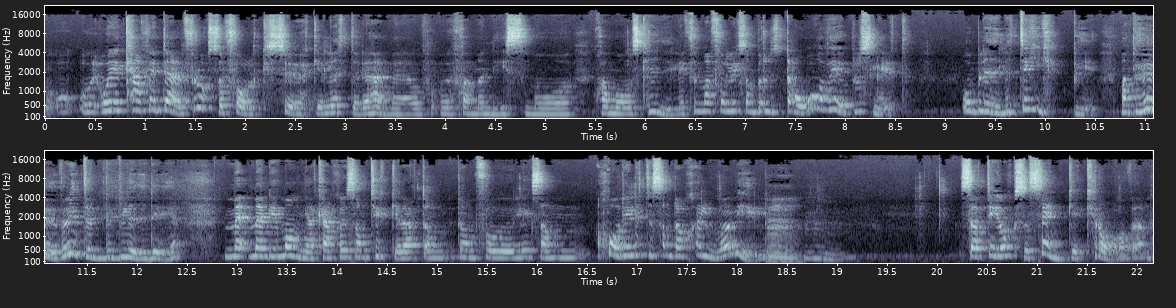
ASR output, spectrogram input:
Och, och, och det kanske är därför också folk söker lite det här med shamanism och schamansk healing. För man får liksom bryta av helt plötsligt. Och bli lite hippie. Man behöver inte bli det. Men, men det är många kanske som tycker att de, de får liksom ha det lite som de själva vill. Mm. Så att det också sänker kraven.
